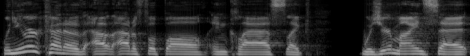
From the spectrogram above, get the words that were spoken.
when you were kind of out out of football in class, like, was your mindset?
